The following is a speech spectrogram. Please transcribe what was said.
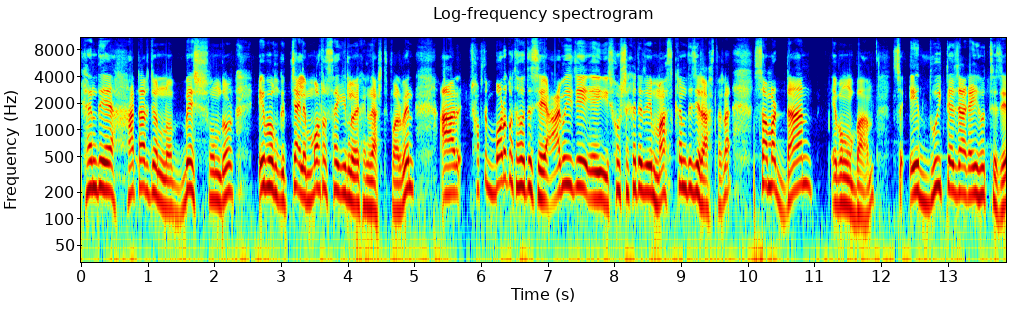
এখান দিয়ে হাঁটার জন্য বেশ সুন্দর এবং চাইলে মোটর সাইকেলও এখানে আসতে পারবেন। আর সবচেয়ে বড় কথা হতেছে আমি যে এই সরষা ক্ষেতের যে মাঝখান দিয়ে যে রাস্তাটা সো আমার ডান এবং বাম সো এই দুইটা জায়গায় হচ্ছে যে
